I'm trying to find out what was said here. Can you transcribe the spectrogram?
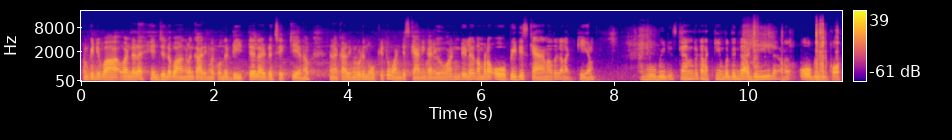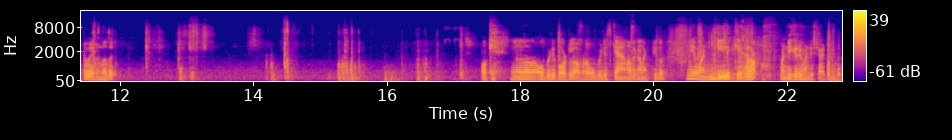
നമുക്ക് ഇനി വാ വണ്ടിയുടെ എഞ്ചിന്റെ ഭാഗങ്ങളും കാര്യങ്ങളൊക്കെ ഒന്ന് ഡീറ്റെയിൽ ആയിട്ട് ചെക്ക് ചെയ്യണം. കാര്യങ്ങളൂടി നോക്കിയിട്ട് വണ്ടി സ്കാനിങ് കാര്യങ്ങൾ വണ്ടിയിൽ നമ്മുടെ O B D scanner connect ചെയ്യാം. O B D scanner connect ചെയ്യുമ്പോൾ ഇതിന്റെ അടിയിലാണ് ഒ ബി ഡി പോർട്ട് വരുന്നത്. ഓക്കെ ഓക്കെ നിങ്ങൾ ഒ ബി ഡി പോർട്ടിൽ നമ്മുടെ O B D scanner connect ചെയ്തു. ഇനി വണ്ടിയിൽ കയറാം വണ്ടി കയറി വണ്ടി സ്റ്റാർട്ട് ചെയ്യാം.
